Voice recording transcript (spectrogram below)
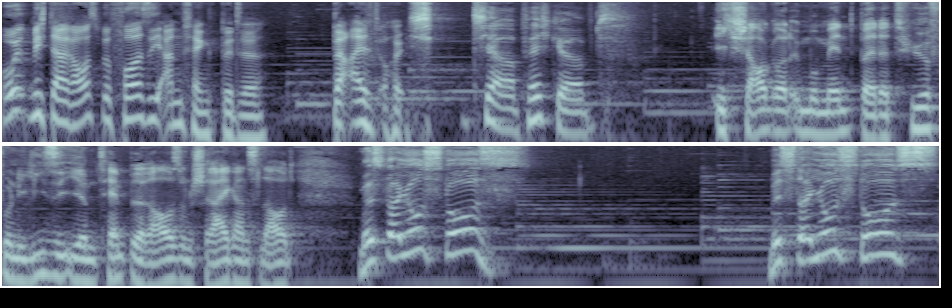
Holt mich da raus, bevor sie anfängt, bitte. Beeilt euch. Tja, Pech gehabt. Ich schaue gerade im Moment bei der Tür von Elise ihrem Tempel raus und schrei ganz laut: Mr. Justus! Mr. Justus!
